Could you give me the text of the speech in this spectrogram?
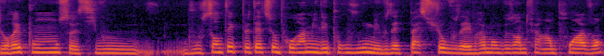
de réponses, si vous, vous sentez que peut-être ce programme il est pour vous, mais vous n'êtes pas sûr, vous avez vraiment besoin de faire un point avant,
